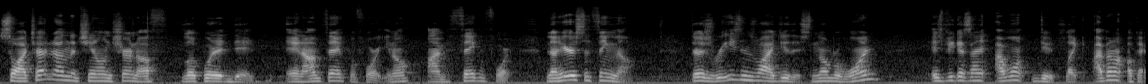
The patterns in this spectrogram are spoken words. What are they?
So I tried it on the channel, and sure enough, look what it did. And I'm thankful for it. You know, I'm thankful for it. Now here's the thing, though. There's reasons why I do this. Number one is because I, I want, dude, like, I've been on, okay.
